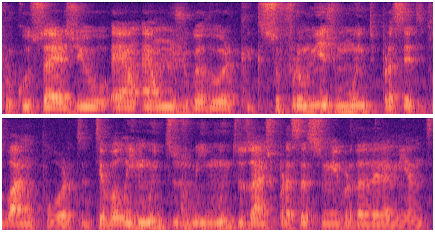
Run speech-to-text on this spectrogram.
porque o Sérgio é, é um jogador que, que, sofreu mesmo muito para ser titular no Porto, teve ali muitos, e muitos anos para se assumir verdadeiramente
